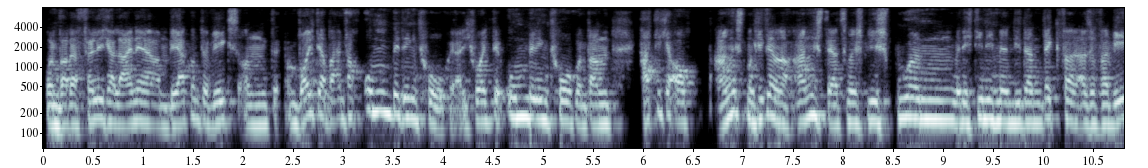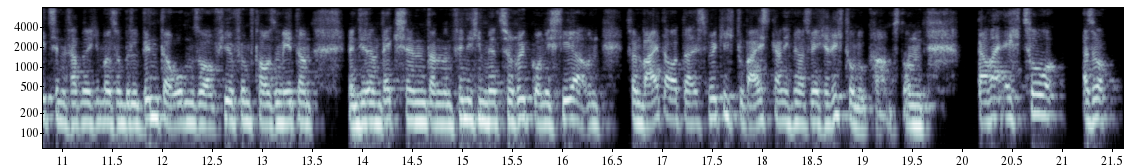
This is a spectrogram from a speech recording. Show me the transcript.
Und war da völlig alleine am Berg unterwegs und wollte aber einfach unbedingt hoch. Ja, ich wollte unbedingt hoch und dann hatte ich auch Angst. Man kriegt ja noch Angst. Ja, zum Beispiel die Spuren, wenn ich die nicht mehr, die dann weg, also verweht sind. Es hat natürlich immer so ein bisschen Wind da oben, so auf 4.000, 5.000 Metern. Wenn die dann weg sind, dann, dann finde ich ihn mehr zurück und ich sehe, und so ein Whiteout, da ist wirklich, du weißt gar nicht mehr, aus welcher Richtung du kamst. Und da war echt so, also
